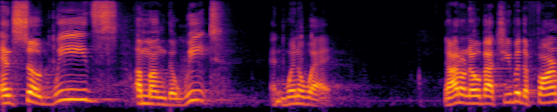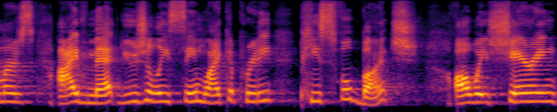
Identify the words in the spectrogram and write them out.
and sowed weeds among the wheat and went away. Now, I don't know about you, but the farmers I've met usually seem like a pretty peaceful bunch, always sharing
